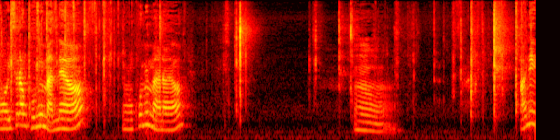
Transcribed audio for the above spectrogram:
어, 이 사람 고민 많네요. 어, 고민 많아요. 어. 아니,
